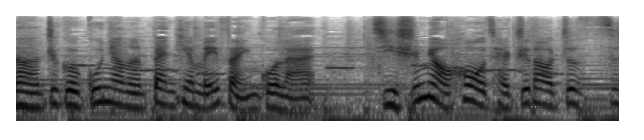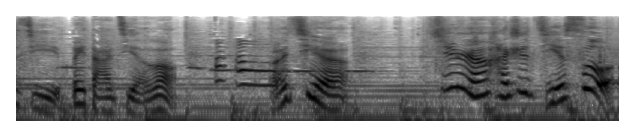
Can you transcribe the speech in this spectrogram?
那这个姑娘呢，半天没反应过来，几十秒后才知道这自己被打劫了，而且。居然还是劫色，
